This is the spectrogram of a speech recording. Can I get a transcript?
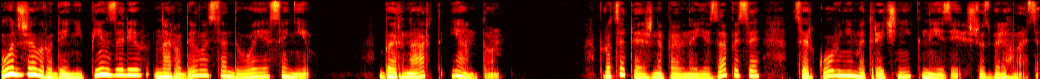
Отже, в родині пінзелів народилося двоє синів Бернард і Антон. Про це теж, напевно, є записи в церковній метричній книзі, що збереглася.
